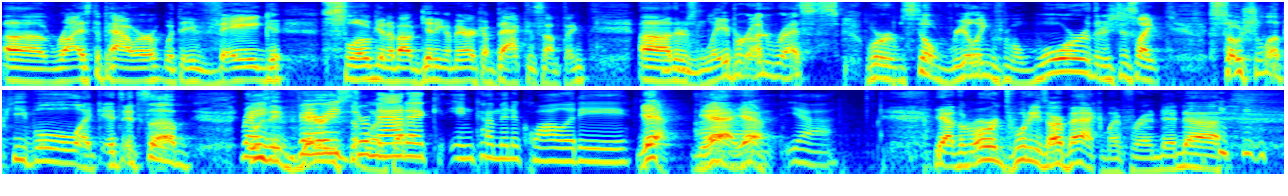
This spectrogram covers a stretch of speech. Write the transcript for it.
uh, rise to power with a vague slogan about getting america back to something uh, there's Mm-hmm. labor unrests we're still reeling from a war there's just like social upheaval like it's it's um Right. it was a very, very similar time. dramatic income inequality. yeah yeah Uh, yeah Yeah. yeah, the roaring twenties are back, my friend. And uh,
